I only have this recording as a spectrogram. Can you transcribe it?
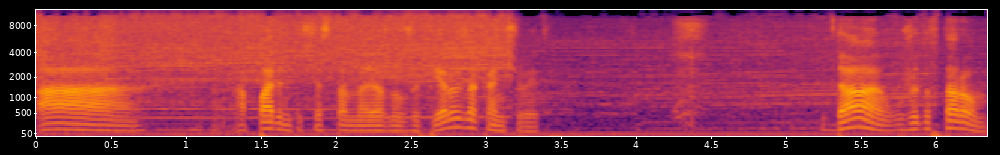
А, а парень-то сейчас там, наверное, уже первый заканчивает. Да, уже до втором.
